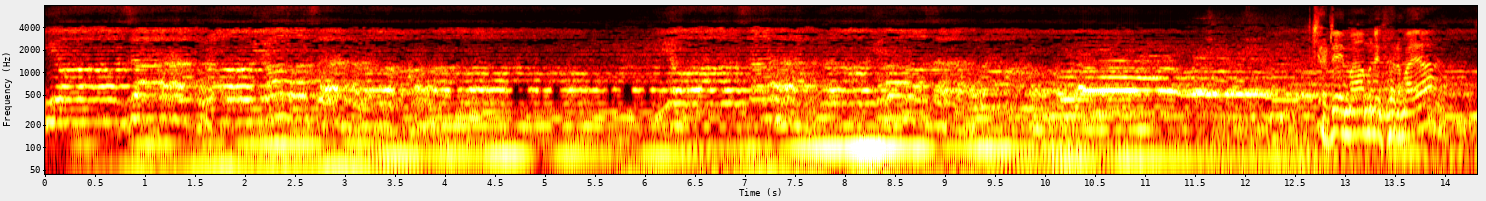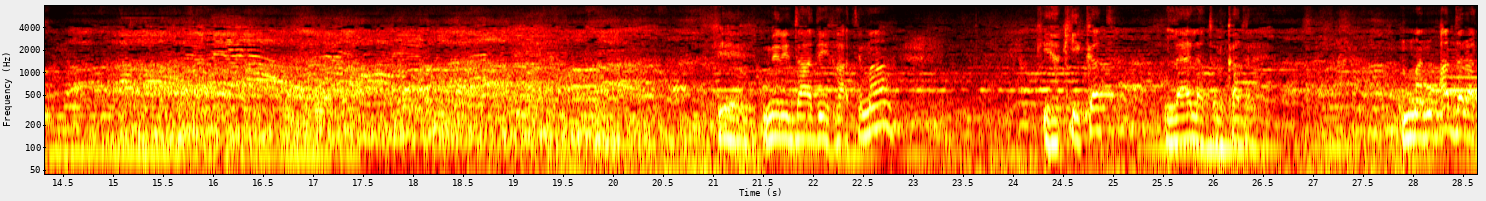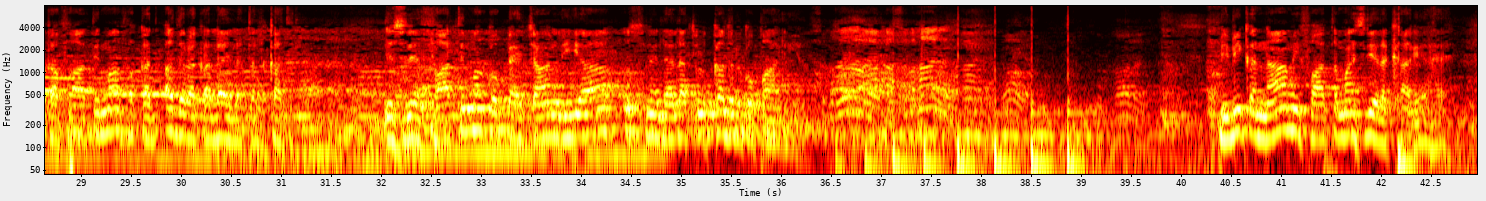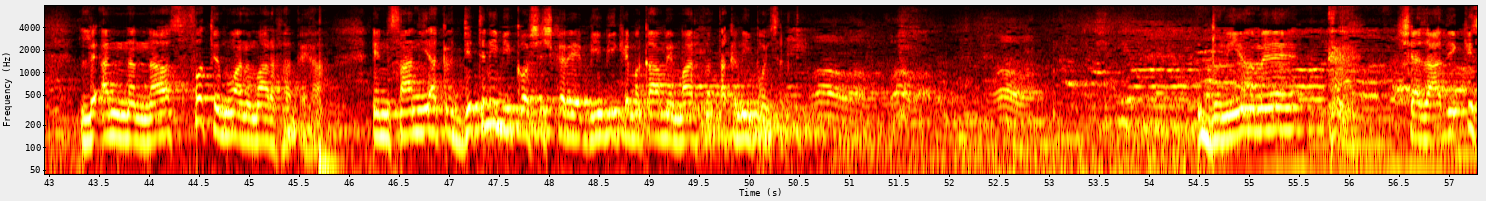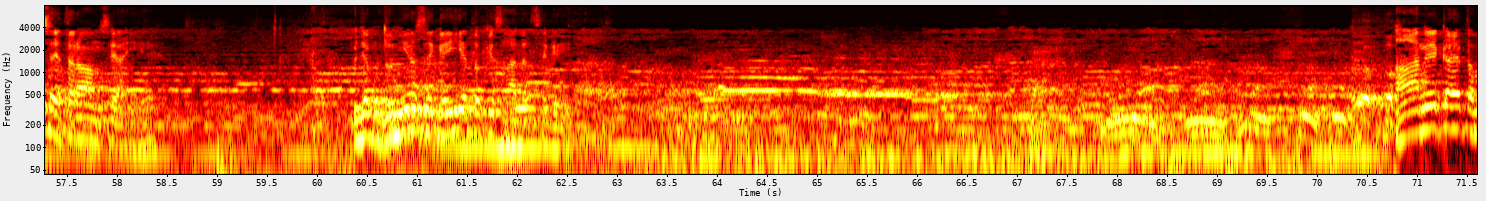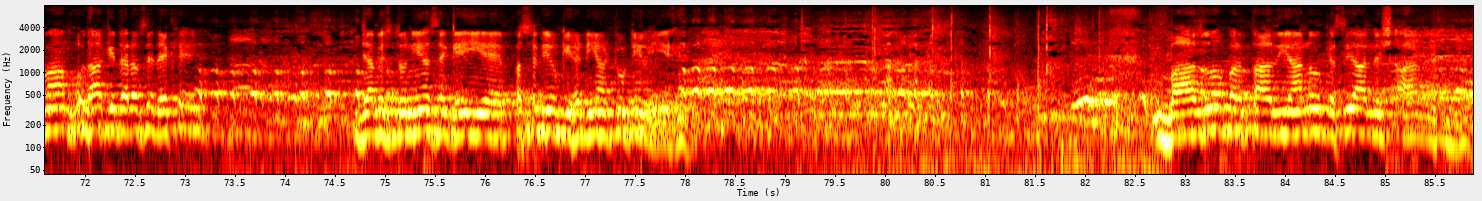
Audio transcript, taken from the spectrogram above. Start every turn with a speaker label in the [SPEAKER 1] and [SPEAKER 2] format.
[SPEAKER 1] چھٹے امام نے فرمایا کہ میری دادی فاطمہ کی حقیقت لیلت القدر ہے۔ من ادرک فاطمہ فقد ادرک لیلت القدر۔ جس نے فاطمہ کو پہچان لیا اس نے لیلت القدر کو پا لیا۔ بی بی کا نام ہی فاطمہ اس لیے رکھا گیا ہے۔ لِأَنَّ النَّاسِ فُتِمُوا عَنُ مَعْرِفَتِهَا۔ انسانی عقل جتنی بھی کوشش کرے بی بی کے مقام معرفت تک نہیں پہنچ سکتی۔ دنیا میں شہزادی کس احترام سے آئی ہے؟ جب دنیا سے گئی ہے تو کس حالت سے گئی؟ ہے آنے کا اہتمام خدا کی طرف سے دیکھے، جب اس دنیا سے گئی ہے، پسلیوں کی ہڈیاں ٹوٹی ہوئی ہیں۔ بازوں پر تازیانوں کے سیاہ نشان ہیں۔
